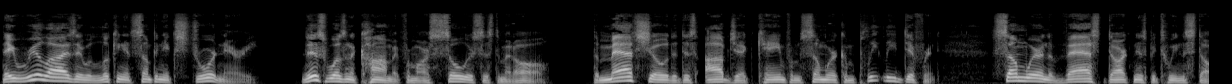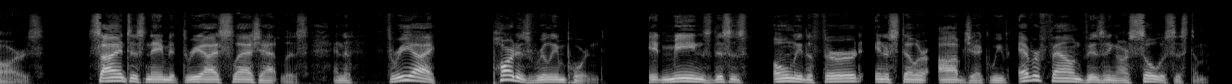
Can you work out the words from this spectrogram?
they realized they were looking at something extraordinary. This wasn't a comet from our solar system at all. The math showed that this object came from somewhere completely different, somewhere in the vast darkness between the stars. Scientists named it 3I slash Atlas, and the 3I part is really important. It means this is only the third interstellar object we've ever found visiting our solar system.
